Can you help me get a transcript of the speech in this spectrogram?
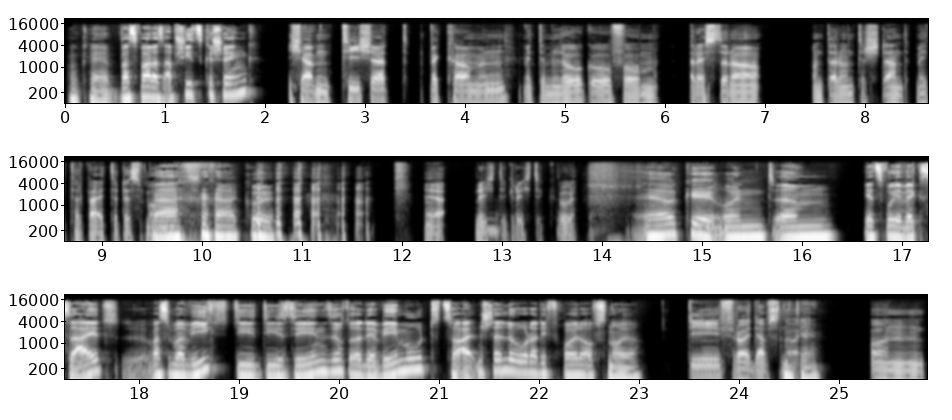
Okay. Was war das Abschiedsgeschenk? Ich habe ein T-Shirt bekommen mit dem Logo vom Restaurant und darunter stand Mitarbeiter des Monats. Ah, cool. ja, richtig, richtig cool. Ja, okay. Mhm. Und ähm, jetzt, wo ihr weg seid, was überwiegt? Die, die Sehnsucht oder der Wehmut zur alten Stelle oder die Freude aufs Neue? Die Freude aufs Neue. Okay. Und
